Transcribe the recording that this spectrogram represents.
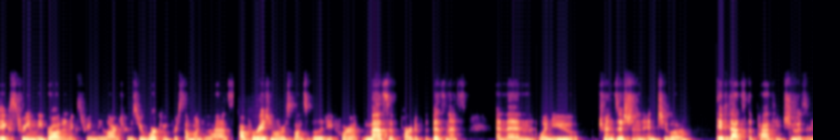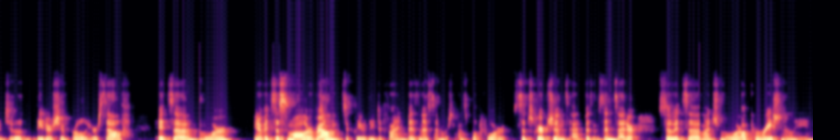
extremely broad and extremely large because you're working for someone who has operational responsibility for a massive part of the business. And then when you transition into a, if that's the path you choose, into a leadership role yourself, it's a more you know it's a smaller realm. It's a clearly defined business. I'm responsible for subscriptions at business insider. So it's a much more operationally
